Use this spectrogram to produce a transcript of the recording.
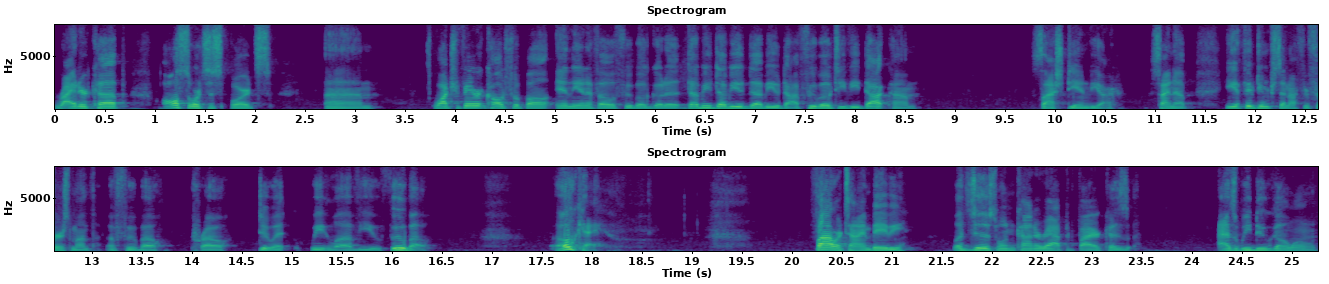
Ryder Cup, all sorts of sports. Um, Watch your favorite college football and the NFL with Fubo. Go to www.fubotv.com slash DNVR. Sign up. You get 15% off your first month of Fubo Pro. Do it. We love you, Fubo. Okay. Flower time, baby. Let's do this one kind of rapid fire because as we do go on,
